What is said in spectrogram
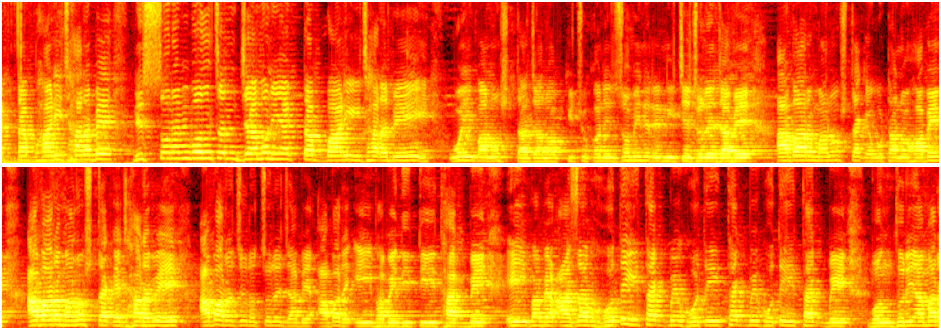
একটা ভারী ঝাড়বে। বিশ্বনবী বলছেন, যেমনই একটা বাড়ি ঝাড়বে, ওই মানুষটা যেন কিছুখানি জমিনের নিচে চলে যাবে। আবার মানুষটাকে উঠানো হবে, আবার মানুষটাকে ঝাড়বে, আবার যেন চলে যাবে, আবার এইভাবে দিতেই থাকবে, এইভাবে আজাব হতেই থাকবে হতেই থাকবে হতেই থাকবে। বন্ধুরে, আমার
